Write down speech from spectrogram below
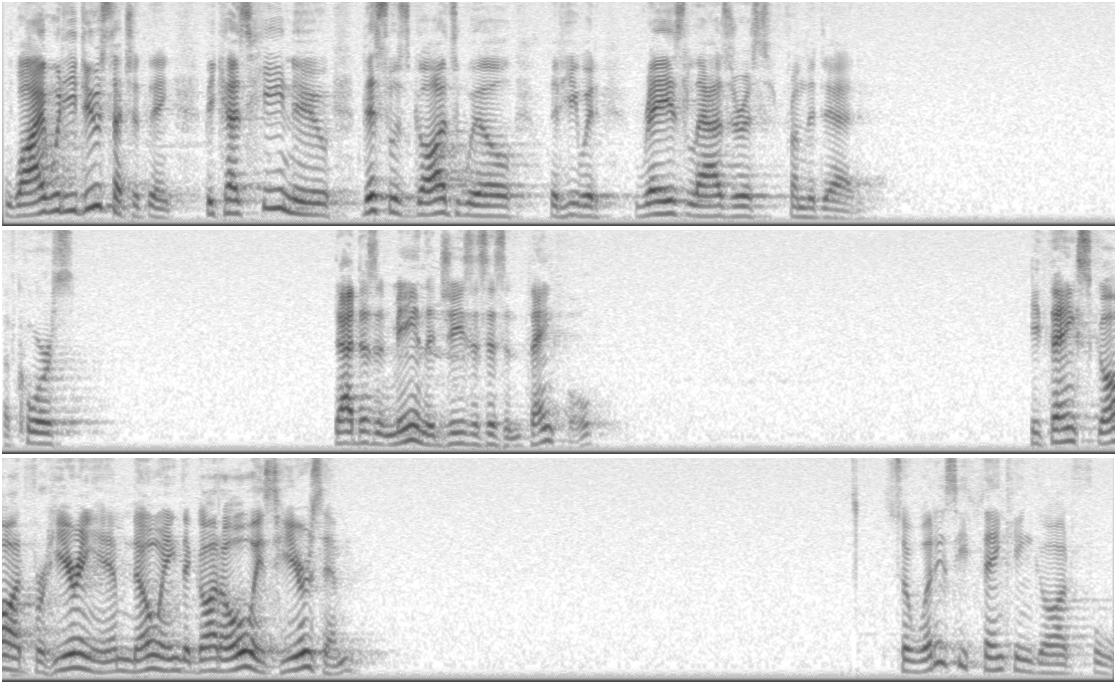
Why would he do such a thing? Because he knew this was God's will that he would raise Lazarus from the dead. Of course, that doesn't mean that Jesus isn't thankful. He thanks God for hearing him, knowing that God always hears him. So, what is he thanking God for?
